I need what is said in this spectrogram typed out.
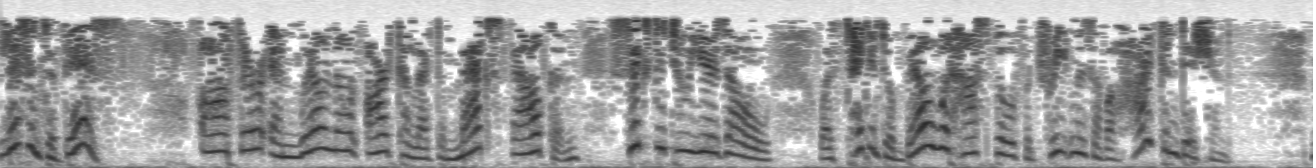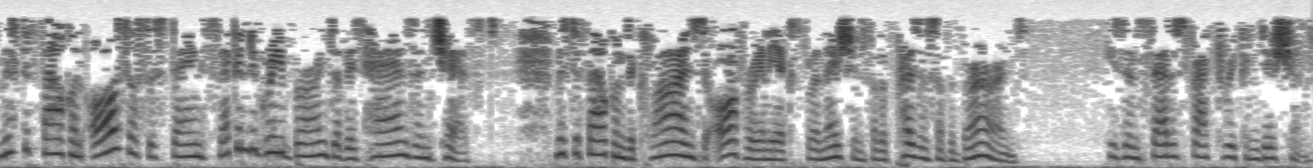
Listen to this. Author and well known art collector Max Falcon, 62 years old, was taken to Bellwood Hospital for treatments of a heart condition. Mr. Falcon also sustained second degree burns of his hands and chest. Mr. Falcon declines to offer any explanation for the presence of the burns. He's in satisfactory condition.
